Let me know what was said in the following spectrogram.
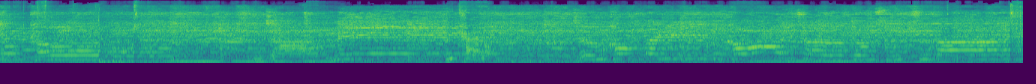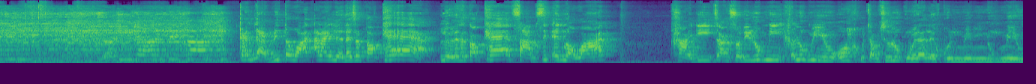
กับเขาจากนี้ไม่แคร์หรอกเธอคงไปดีก็ขอให้เธอจงสุขสบายเธอจงเดินไปตามกันแดดวิตวัตอะไรเหลือในสต็อกแค่ เหลือในสต็อกแค่ 30 เองเหรอวัด ขายดีจังสวัสดีลูกมีลูกมิวโอ้กูจำชื่อลูกกูไม่ได้เลย คุณมิมหนูมิว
